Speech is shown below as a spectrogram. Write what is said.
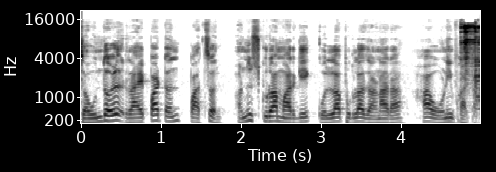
सौंदळ रायपाटण पाचल अनुस्कुरा मार्गे कोल्हापूरला जाणारा हा ओणी फाटा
